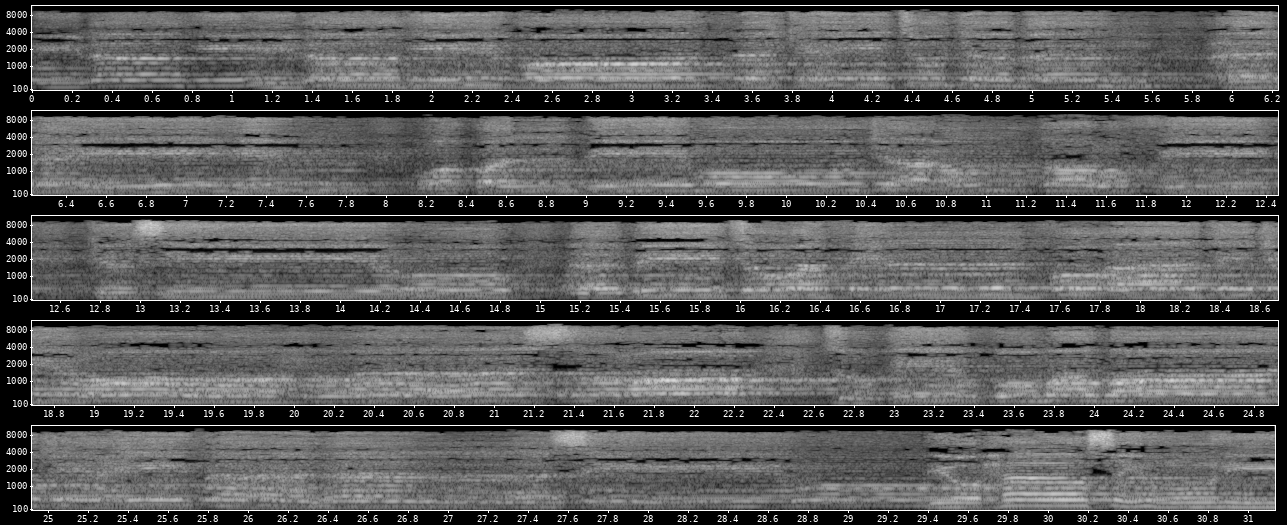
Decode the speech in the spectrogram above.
إلهي إلهي قد بكيت دما عليهم وقلبي موجع طرفي كسير أبيت وفي الفؤاد جراح وأسرى تقيض مضاجعي يحاصرني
